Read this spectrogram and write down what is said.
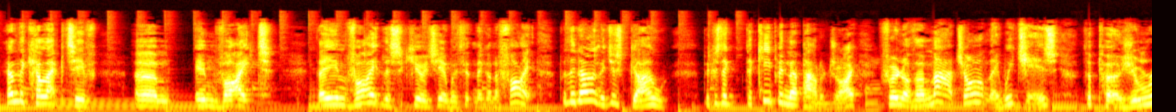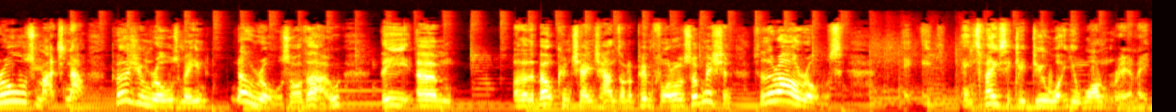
Then the collective um, invite. They invite the security in. We think they're going to fight, but they don't. They just go because they, they're keeping their powder dry for another match, aren't they? Which is the Persian Rules match. Now, Persian Rules mean no rules, although the um, although the belt can change hands on a pinfall or a submission, so there are rules. It, it, it's basically do what you want, really.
